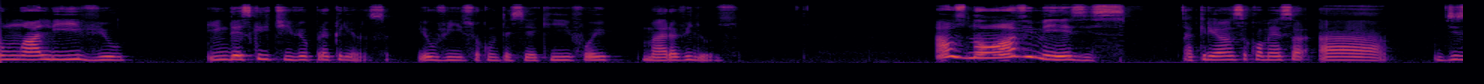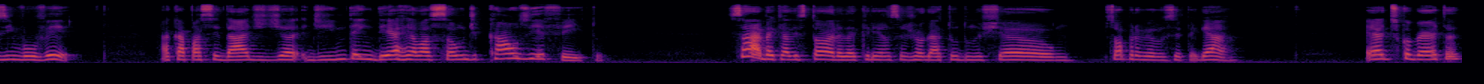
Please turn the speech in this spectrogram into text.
um alívio indescritível para a criança. Eu vi isso acontecer aqui e foi maravilhoso. Aos nove meses, a criança começa a desenvolver a capacidade de, de entender a relação de causa e efeito. Sabe aquela história da criança jogar tudo no chão só para ver você pegar? É a descoberta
